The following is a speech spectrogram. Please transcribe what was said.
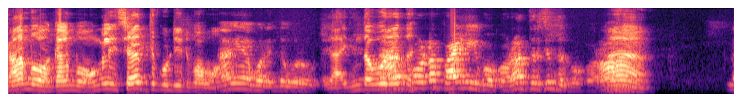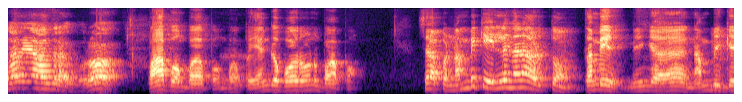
கிளம்புவோம் கிளம்புவோம். உங்களையும் சேர்த்து கூட்டிட்டு போவோம். நாங்க போறோம் இந்த ஊரை விட்டு? இந்த ஊர் போனா பழனிக்கு போக போறோம் திருச்செந்தூர் போக போறோம். நாங்க ஆந்திராவுக்கு போறோம்? பாப்போம் பாப்போம் பாப்போம். எங்க போறோம்னு பாப்போம். சார் அப்ப நம்பிக்கை இல்லைன்னு தானே அர்த்தம். தம்பி நீங்க நம்பிக்கை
